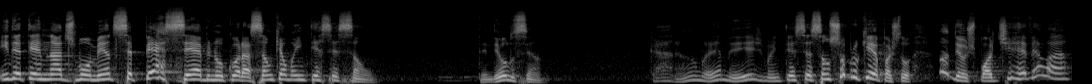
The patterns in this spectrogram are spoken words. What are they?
em determinados momentos, você percebe no coração que é uma intercessão. Entendeu, Luciano? Caramba, é mesmo. Intercessão sobre o quê, pastor? Oh, Deus pode te revelar.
